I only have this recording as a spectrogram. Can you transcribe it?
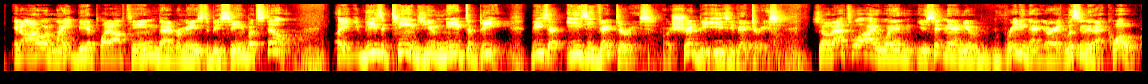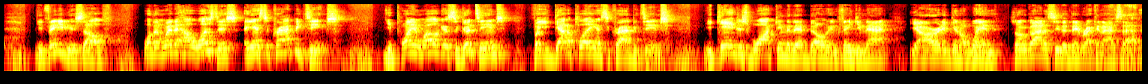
And Ottawa might be a playoff team that remains to be seen, but still, like these are teams you need to beat. These are easy victories, or should be easy victories. So that's why when you're sitting there and you're reading that or listening to that quote, you think to yourself, well, then where the hell was this against the crappy teams? You're playing well against the good teams, but you got to play against the crappy teams. You can't just walk into their building thinking that you're already going to win. So I'm glad to see that they recognize that.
